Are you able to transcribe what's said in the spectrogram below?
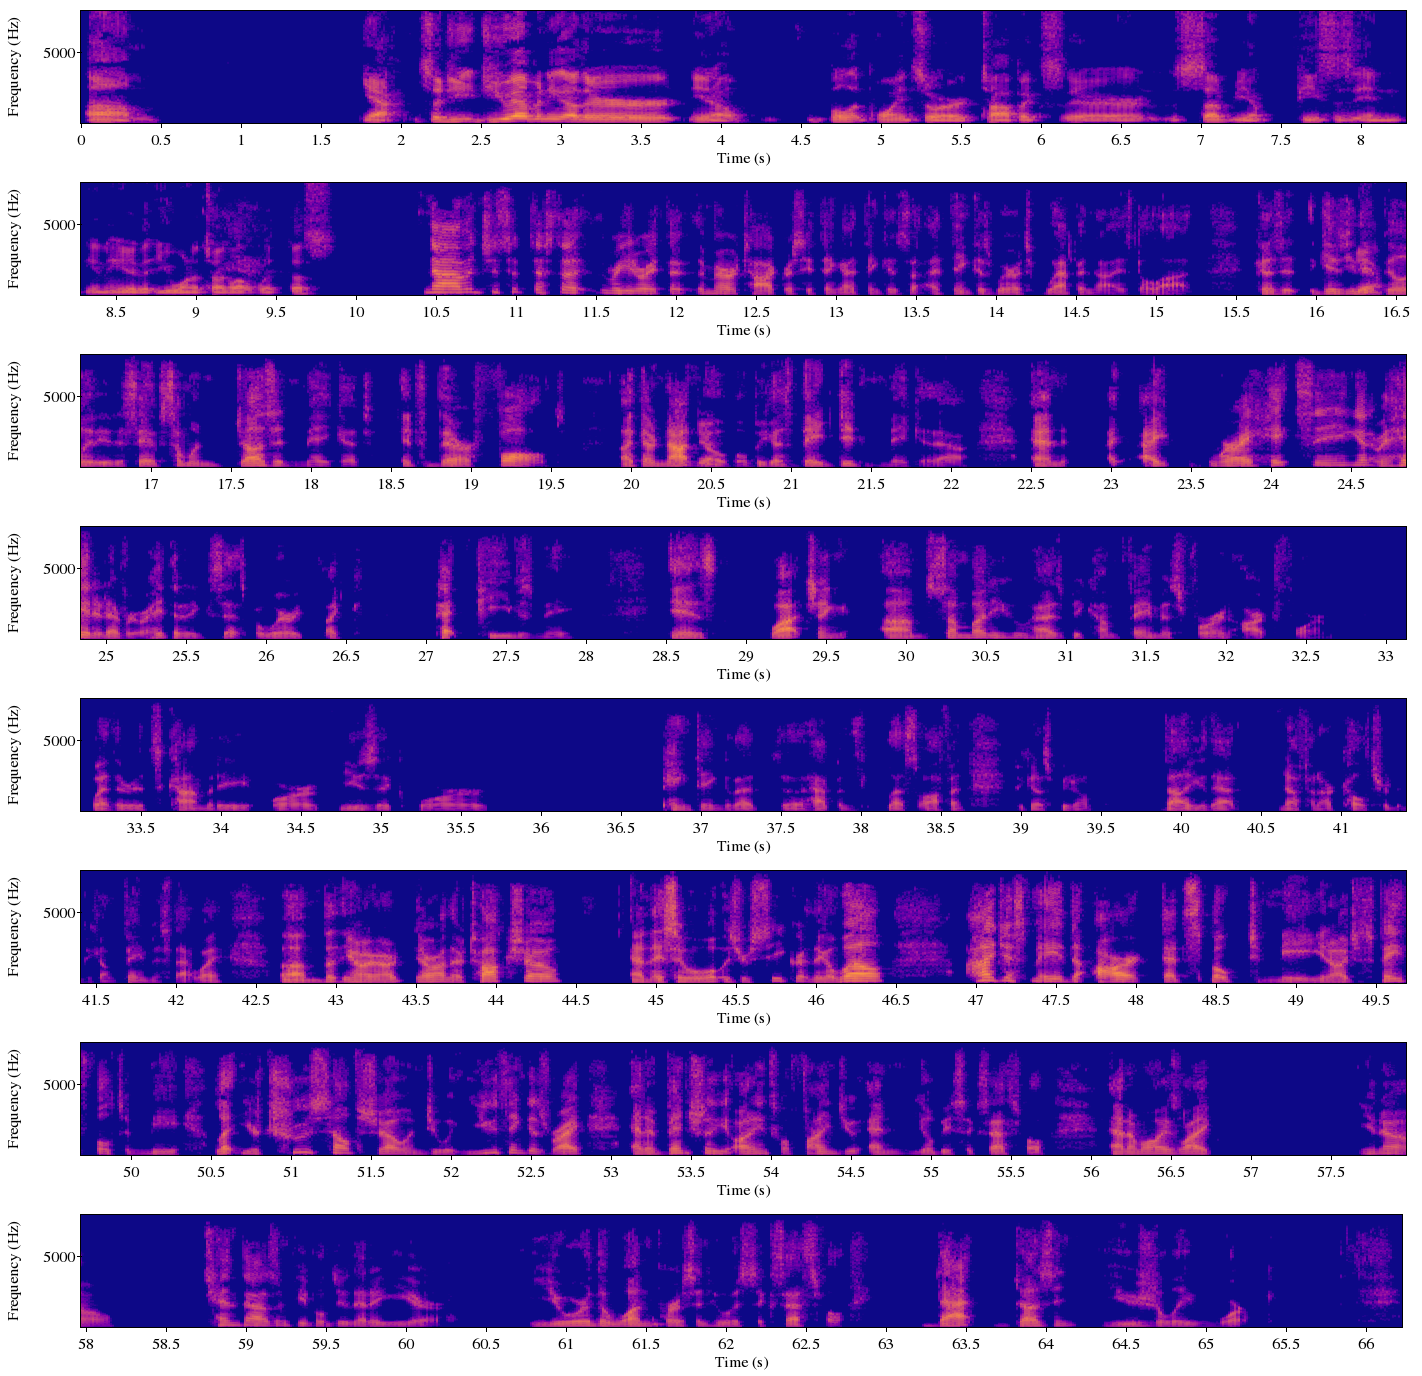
Um. Yeah. So do you, do you have any other you know bullet points or topics or sub you know pieces in in here that you want to talk about with this? No, I mean, just just to reiterate the, the meritocracy thing. I think is I think is where it's weaponized a lot because it, gives you the ability to say if someone doesn't make it, it's their fault. Like they're not yeah. noble because they didn't make it out. And I, I where I hate seeing it. I mean, I hate it everywhere. I hate that it exists, but where like pet peeves me is watching um, somebody who has become famous for an art form, whether it's comedy or music or painting that uh, happens less often because we don't value that enough in our culture to become famous that way. Um, but you know, they're on their talk show and they say, "Well, what was your secret?" They go, "Well, I just made the art that spoke to me. You know, I just faithful to me. Let your true self show and do what you think is right, and eventually the audience will find you and you'll be successful." And I'm always like, you know, 10,000 people do that a year. You're the one person who is successful. That doesn't usually work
